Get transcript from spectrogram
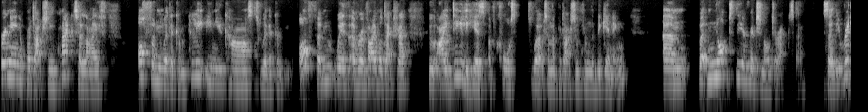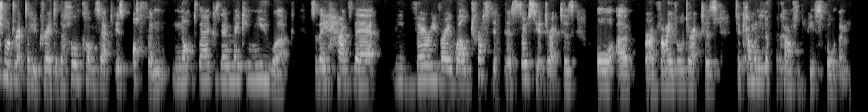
bringing a production back to life often with a completely new cast, with a often with a revival director who ideally has, of course, worked on the production from the beginning, um, but not the original director. So the original director who created the whole concept is often not there because they're making new work. So they have their very, very well trusted associate directors or uh, revival directors to come and look after the piece for them.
